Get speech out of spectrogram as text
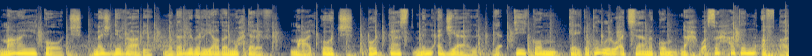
مع الكوتش مجدي الرابي مدرب الرياضة المحترف. مع الكوتش بودكاست من أجيال. يأتيكم كي تطوروا أجسامكم نحو صحة أفضل.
